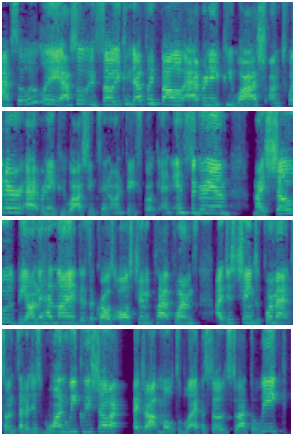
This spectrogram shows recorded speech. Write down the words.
Absolutely, absolutely. So you can definitely follow at Renee P. Wash on Twitter, at Renee P. Washington on Facebook and Instagram. My show, Beyond the Headlines, is across all streaming platforms. I just changed the format. So instead of just one weekly show, I, I drop multiple episodes throughout the week.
